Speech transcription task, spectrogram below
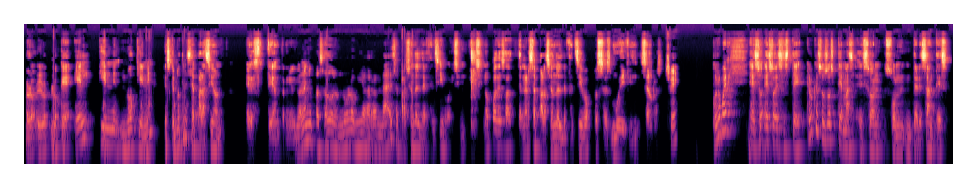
pero lo, que él tiene, no tiene, es que no tiene separación. Este, Antonio, yo el año pasado no lo vi agarrar nada de separación del defensivo. Y si, no puedes tener separación del defensivo, pues es muy difícil ser Sí. Pues bueno, eso, eso es este. Creo que esos dos temas eh, son, son interesantes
